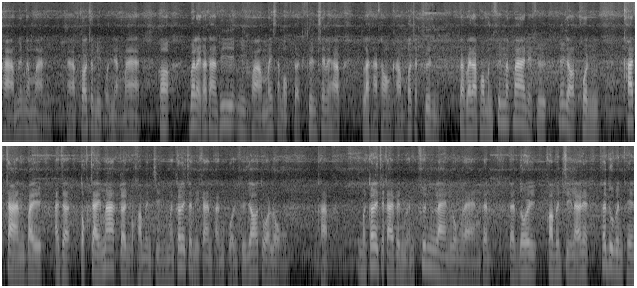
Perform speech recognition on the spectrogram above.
ครามเรื่องน้ำมันนะครับก็จะมีผลอย่างมาก ก็เมื่อไหร่ก็ตามที่มีความไม่สงบเกิดขึ้นใช่ไหมครับราคาทองคำก็จะขึ้น แต่เวลาพอมันขึ้นมากๆเนี่ยคือเนื่องจากคนคาดการ์ไปอาจจะตกใจมากเกินกว่าความเป็นจริง มันก็เลยจะมีการผันผวนคือย่อตัวลงครับมันก็เลยจะกลายเป็นเหมือนขึ้นแรงลงแรง แต่แต่โดยความเป็นจริงแล้วเนี่ยถ้าดูเป็นเทรน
